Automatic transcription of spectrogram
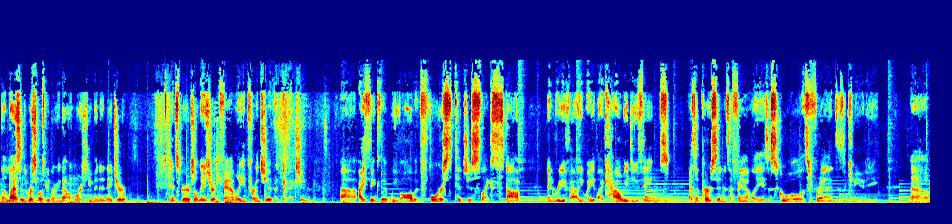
the lessons we're supposed to be learning now are more human in nature and spiritual nature and family and friendship and connection. Uh, I think that we've all been forced to just like stop and reevaluate like how we do things as a person, as a family, as a school, as friends, as a community, um,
